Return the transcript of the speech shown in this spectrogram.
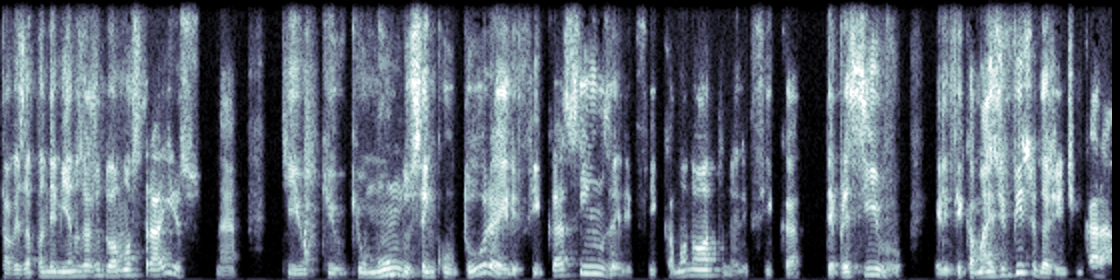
Talvez a pandemia nos ajudou a mostrar isso, né? Que, que, que o mundo sem cultura ele fica cinza, ele fica monótono, ele fica depressivo, ele fica mais difícil da gente encarar.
